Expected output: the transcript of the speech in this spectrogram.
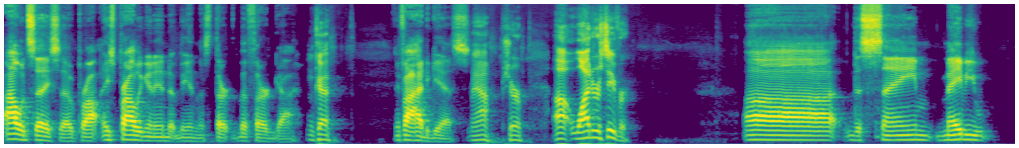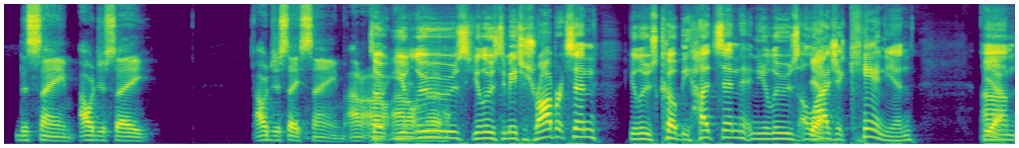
I would say so. Pro- he's probably going to end up being the third, the third guy, Okay. if I had to guess. Yeah, sure. Uh, wide receiver. Uh, the same, maybe the same. I would just say, I would just say same. I don't. I So don't- I you don't know. lose you lose Demetrius Robertson, you lose Kobe Hudson, and you lose Elijah Canion. Yeah.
